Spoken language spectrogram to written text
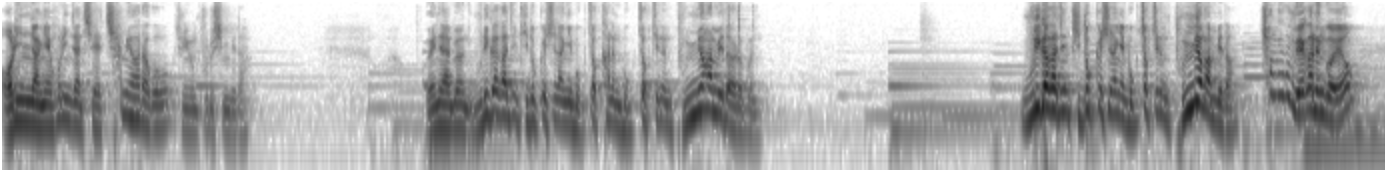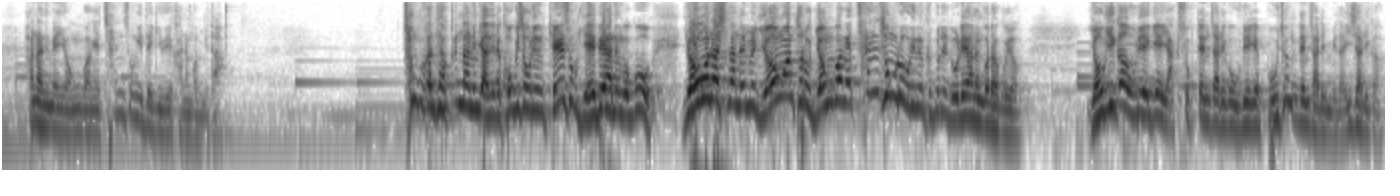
어린 양의 혼인잔치에 참여하라고 주님은 부르십니다. 왜냐하면 우리가 가진 기독교 신앙이 목적하는 목적지는 분명합니다, 여러분. 우리가 가진 기독교 신앙의 목적지는 분명합니다. 천국은 왜 가는 거예요? 하나님의 영광의 찬송이 되기 위해 가는 겁니다. 천국 간다고 끝나는 게 아니라 거기서 우리는 계속 예배하는 거고 영원하신 하나님을 영원토록 영광의 찬송으로 우리는 그분을 노래하는 거라고요. 여기가 우리에게 약속된 자리고 우리에게 보장된 자리입니다. 이 자리가.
